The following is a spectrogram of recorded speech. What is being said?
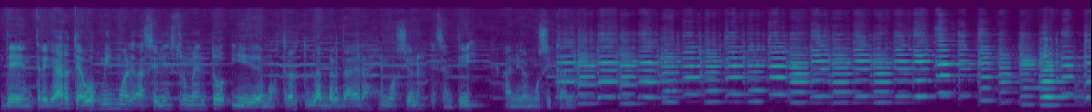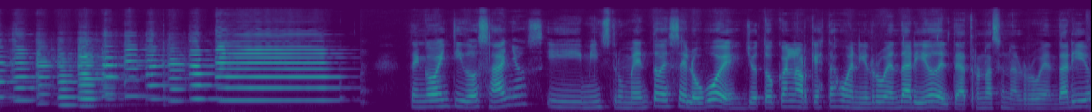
de entregarte a vos mismo hacia el instrumento y demostrar las verdaderas emociones que sentís a nivel musical. Tengo 22 años y mi instrumento es el oboe. Yo toco en la Orquesta Juvenil Rubén Darío del Teatro Nacional Rubén Darío.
